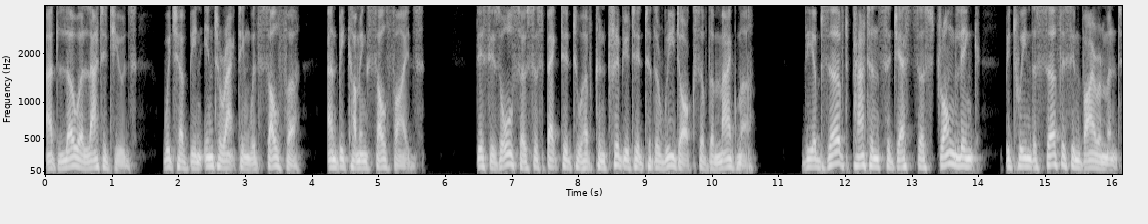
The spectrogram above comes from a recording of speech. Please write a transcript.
at lower latitudes, which have been interacting with sulfur and becoming sulfides. This is also suspected to have contributed to the redox of the magma. The observed pattern suggests a strong link between the surface environment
